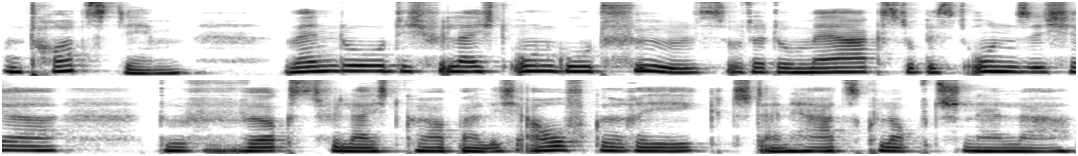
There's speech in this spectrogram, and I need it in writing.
Und trotzdem, wenn du dich vielleicht ungut fühlst oder du merkst, du bist unsicher, du wirkst vielleicht körperlich aufgeregt, dein Herz klopft schneller,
